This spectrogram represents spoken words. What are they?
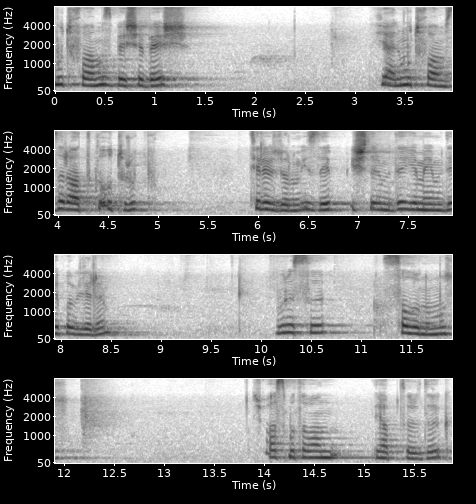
Mutfağımız 5'e 5. Yani mutfağımızda rahatlıkla oturup televizyonumu izleyip işlerimi de yemeğimi de yapabilirim. Burası salonumuz. Şu asma tavan yaptırdık.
